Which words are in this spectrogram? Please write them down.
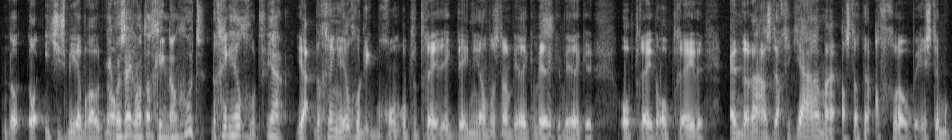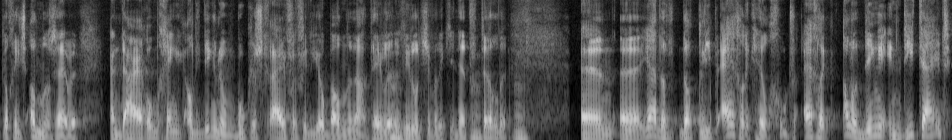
Nog, ietsjes meer brood Ik nog. wil zeggen, want dat ging dan goed. Dat ging heel goed. Ja. ja, dat ging heel goed. Ik begon op te treden. Ik deed niet anders dan werken, werken, werken. Optreden, optreden. En daarnaast dacht ik, ja, maar als dat nou afgelopen is... dan moet ik nog iets anders hebben. En daarom ging ik al die dingen doen. Boeken schrijven, videobanden. Nou, het hele Mm. riedeltje wat ik je net vertelde. En eh, ja, dat, dat liep eigenlijk heel goed. Eigenlijk alle dingen in die tijd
